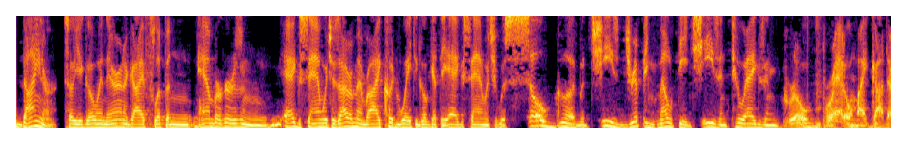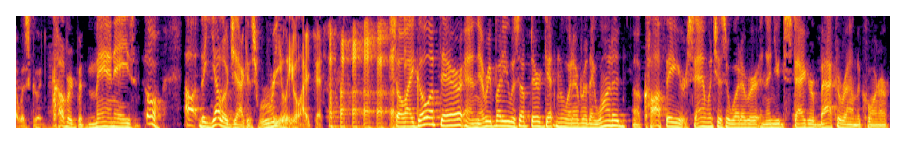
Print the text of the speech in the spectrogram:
diner. So you go in there and a guy flipping hamburgers and egg sandwiches. I remember I couldn't wait to go get the egg sandwich. It was so good with cheese dripping melty cheese and two eggs and grilled bread. Oh my God, that was good. Covered with mayonnaise. And, oh, uh, the yellow jackets really liked it. so I go up there and everybody was up there getting whatever they wanted, uh, coffee or sandwiches or whatever. And then you'd stagger back around the corner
